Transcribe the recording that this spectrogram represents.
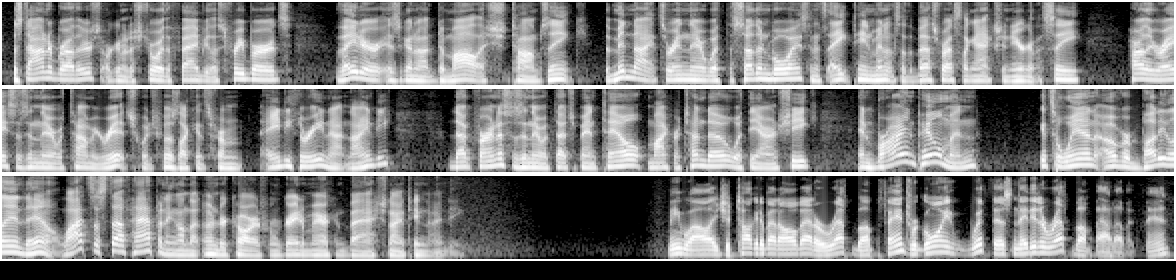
The Steiner brothers are going to destroy the fabulous Freebirds. Vader is going to demolish Tom Zenk. The Midnights are in there with the Southern Boys, and it's 18 minutes of the best wrestling action you're going to see. Harley Race is in there with Tommy Rich, which feels like it's from 83, not 90. Doug Furnas is in there with Dutch Mantell, Mike Rotundo with the Iron Sheik, and Brian Pillman gets a win over Buddy Landel. Lots of stuff happening on that undercard from Great American Bash 1990. Meanwhile, as you're talking about all that, a ref bump, fans were going with this and they did a ref bump out of it, man.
